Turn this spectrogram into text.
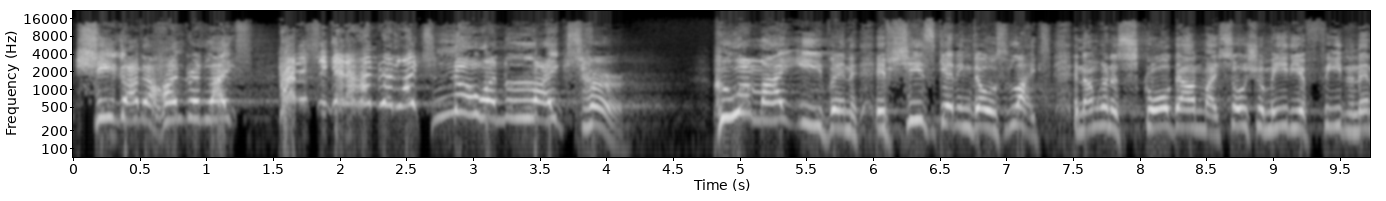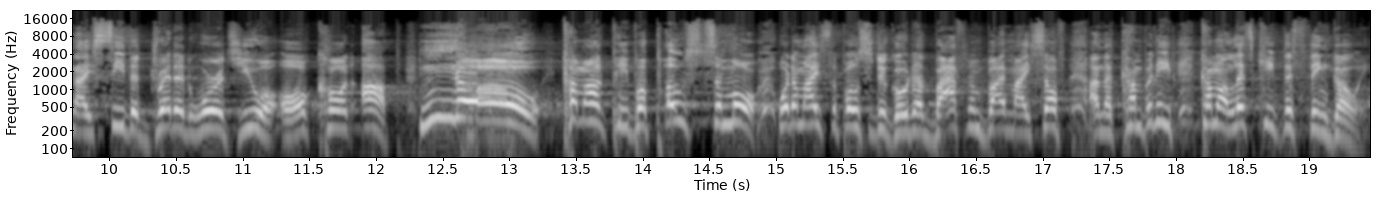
she got 100 likes? How did she get 100 likes? No one likes her. Who am I even if she's getting those likes? And I'm going to scroll down my social media feed and then I see the dreaded words, you are all caught up. No! Come on, people, post some more. What am I supposed to do? Go to the bathroom by myself unaccompanied? Come on, let's keep this thing going.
